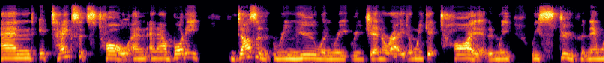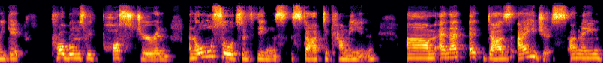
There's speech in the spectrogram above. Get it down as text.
And it takes its toll, and, and our body doesn't renew and re- regenerate, and we get tired and we, we stoop, and then we get problems with posture, and, and all sorts of things start to come in. Um, and that it does age us. I mean,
